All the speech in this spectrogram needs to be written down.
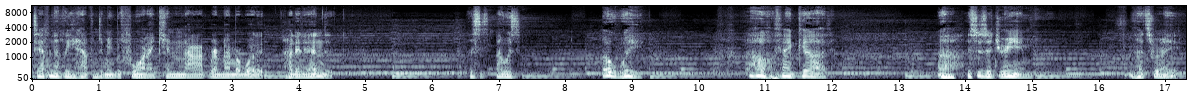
definitely happened to me before, and I cannot remember what it, how did it end. it? This is, I was. Oh wait. Oh, thank God. Oh, this is a dream. That's right.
